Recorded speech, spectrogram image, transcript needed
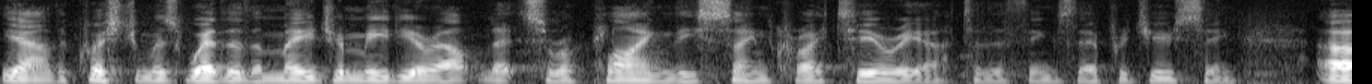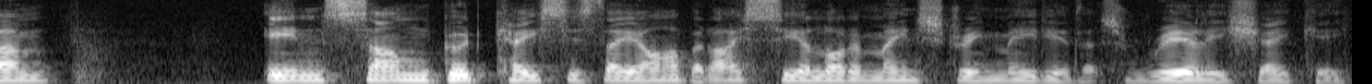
Yeah, the question was whether the major media outlets are applying these same criteria to the things they're producing. Um, in some good cases, they are, but I see a lot of mainstream media that's really shaky,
